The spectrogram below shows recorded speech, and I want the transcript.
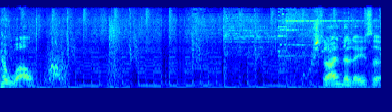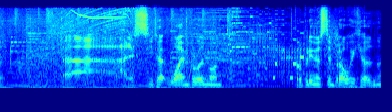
Oh, wow. Strahlender Laser. Ah, das sieht halt... Wow, im Grollmon. Problem ist, den brauche ich halt, ne?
